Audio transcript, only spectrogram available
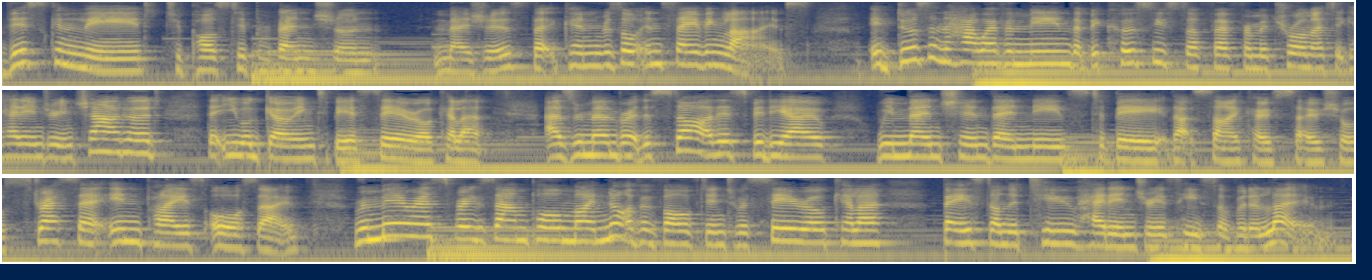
This can lead to positive prevention measures that can result in saving lives. It doesn't, however, mean that because you suffer from a traumatic head injury in childhood that you are going to be a serial killer. As remember at the start of this video, we mentioned there needs to be that psychosocial stressor in place also. Ramirez, for example, might not have evolved into a serial killer based on the two head injuries he suffered alone.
